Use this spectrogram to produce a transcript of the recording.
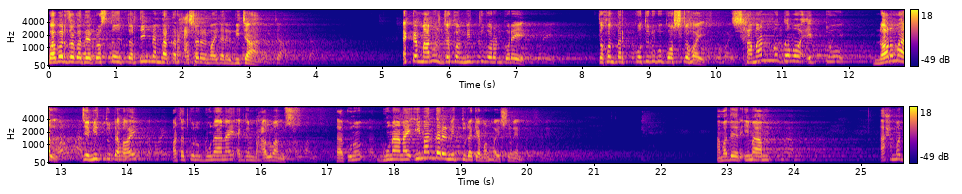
কবর জগতের প্রশ্ন উত্তর, তিন নাম্বার তার হাসরের ময়দানের বিচার। একটা মানুষ যখন মৃত্যুবরণ করে, তখন তার কতটুকু কষ্ট হয়? সামান্যতম একটু নর্মাল যে মৃত্যুটা হয়, অর্থাৎ কোনো গুণা নাই, একজন ভালো মানুষ, তার কোনো গুণা নাই, ইমানদারের মৃত্যুটা কেমন হয় শুনেন। আমাদের ইমাম আহমদ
